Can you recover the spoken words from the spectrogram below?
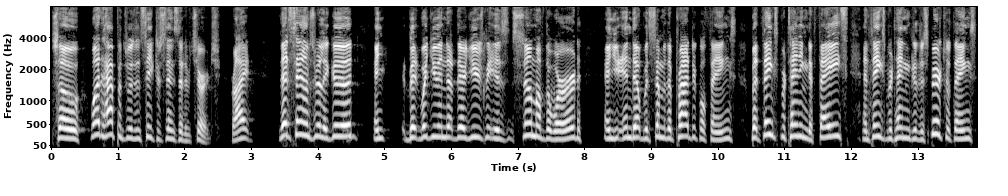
So, what happens with a seeker sensitive church, right? That sounds really good, and but what you end up there usually is some of the word and you end up with some of the practical things, but things pertaining to faith and things pertaining to the spiritual things,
